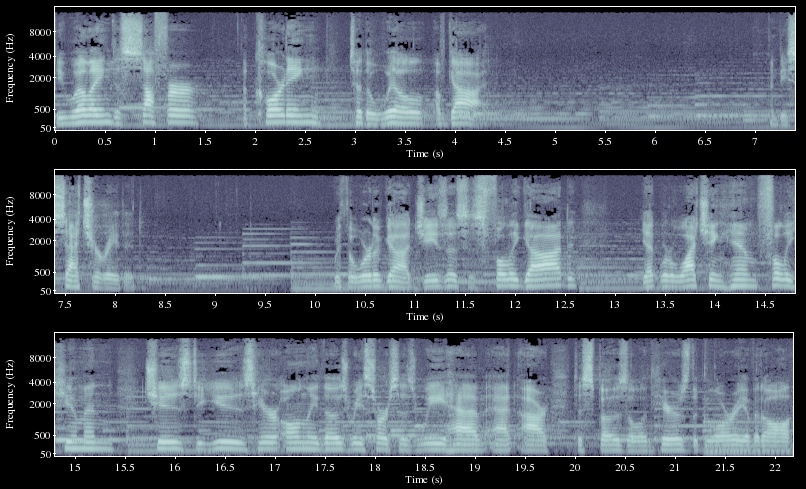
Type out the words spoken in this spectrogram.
Be willing to suffer according to the will of God. And be saturated with the Word of God. Jesus is fully God Yet we're watching him, fully human, choose to use here only those resources we have at our disposal. And here's the glory of it all.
